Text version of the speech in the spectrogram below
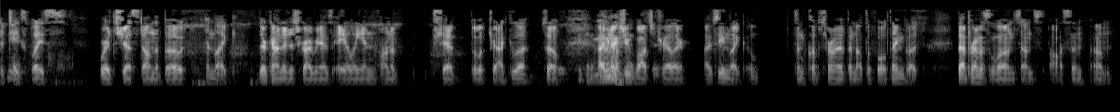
it Yeah. takes place where it's just on the boat and like they're kind of describing it as alien on a ship, but with Dracula. So I haven't actually watched the trailer. I've seen like a- some clips from it, but not the full thing. But that premise alone sounds awesome. Um,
